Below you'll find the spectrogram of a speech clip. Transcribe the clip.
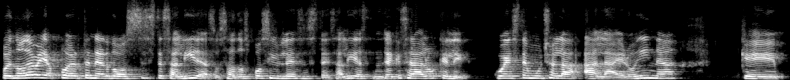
pues no debería poder tener dos este, salidas, o sea, dos posibles este, salidas. Tendría que ser algo que le cueste mucho a la, a la heroína, que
